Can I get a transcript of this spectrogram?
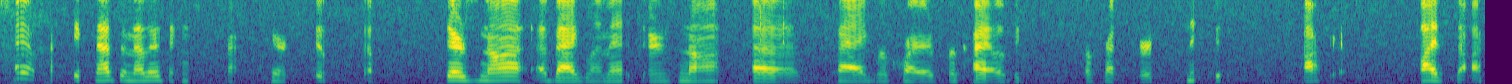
hunting, that's another thing here too. So there's not a bag limit. There's not a bag required for coyote or predators. Livestock.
